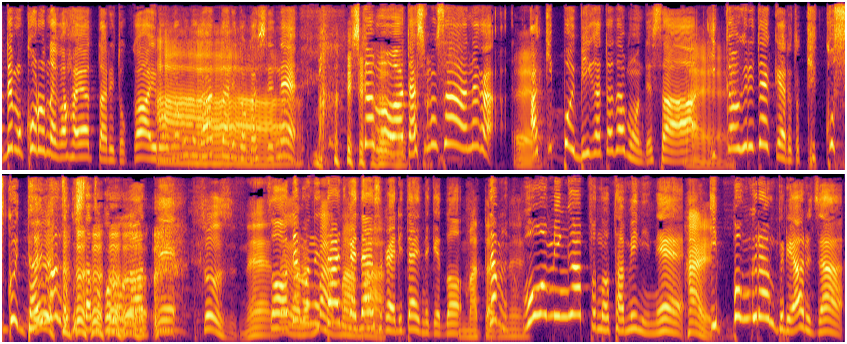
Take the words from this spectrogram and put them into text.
う。でもコロナが流行ったりとか、いろんなことがあったりとかしてね。しかも私もさ、なんか、ええ秋っぽい B 型だもんでさは、い一回大喜利大会やると結構すごい大満足したところがあって。そうですね。そう、でもね、第2回、第3まあ回やりたいんだけど、またね多分ウォーミングアップのためにね、はい一本グランプリあるじゃん。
